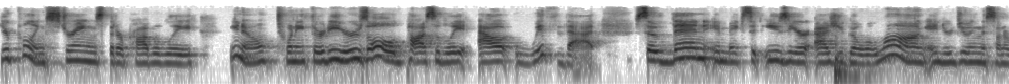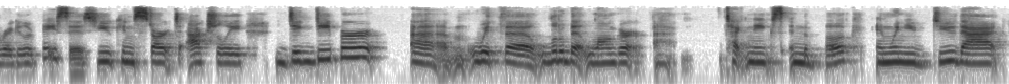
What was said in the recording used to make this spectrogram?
you're pulling strings that are probably you know 20 30 years old possibly out with that. So then it makes it easier as you go along and you're doing this on a regular basis you can start to actually dig deeper um, with the little bit longer uh, techniques in the book. And when you do that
